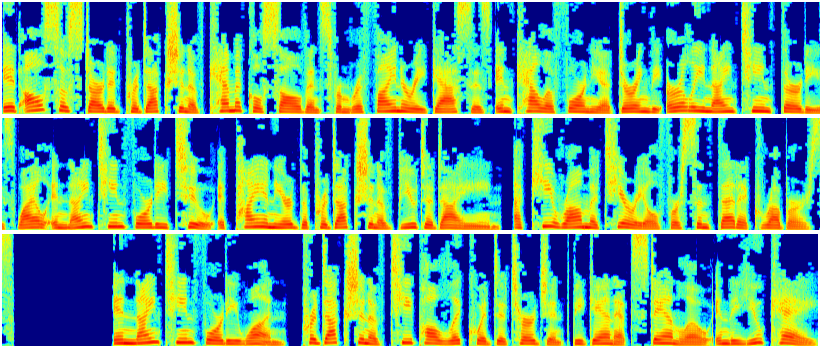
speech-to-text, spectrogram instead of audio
It also started production of chemical solvents from refinery gases in California during the early 1930s while in 1942 it pioneered the production of butadiene, a key raw material for synthetic rubbers. In 1941, production of Teepol liquid detergent began at Stanlow in the UK,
